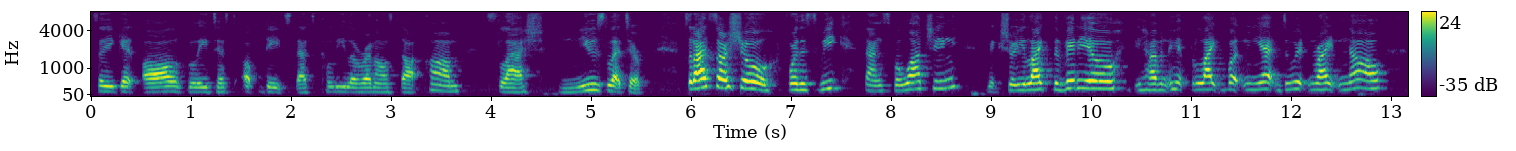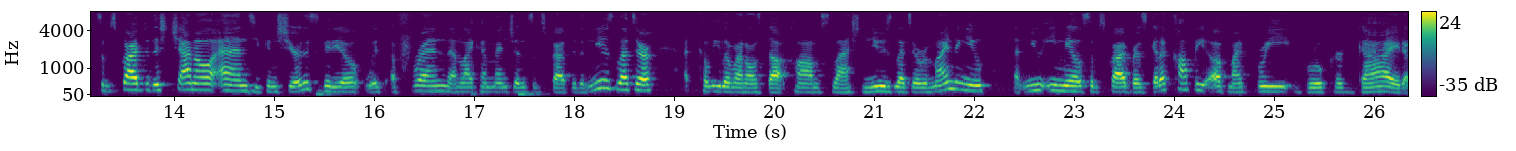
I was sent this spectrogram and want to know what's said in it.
so you get all the latest updates. That's KalilaReynolds.com slash newsletter. So that's our show for this week. Thanks for watching. Make sure you like the video. If you haven't hit the like button yet, do it right now. Subscribe to this channel and you can share this video with a friend. And like I mentioned, subscribe to the newsletter at KalilaReynolds.com slash newsletter, reminding you that new email subscribers get a copy of my free broker guide.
